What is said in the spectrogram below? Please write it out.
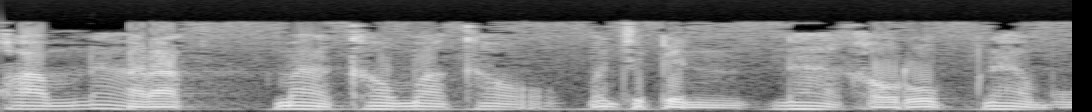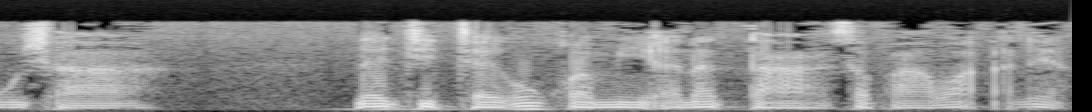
ความน่ารักมากเข้ามากเข้า มันจะเป็นหน้าเคารพหน้าบูชา ในจิตใจของความมีอนัตตาสภาวะเนี่ย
